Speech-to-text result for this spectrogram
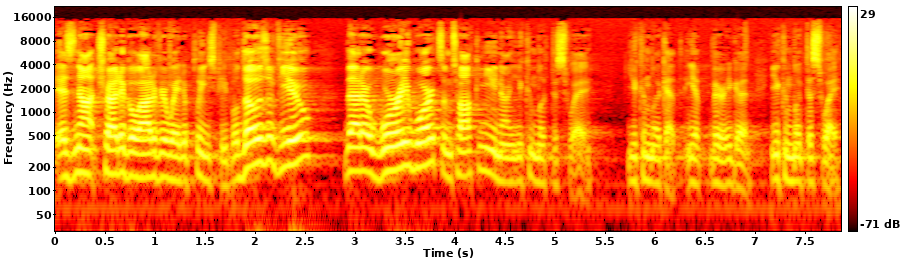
is not try to go out of your way to please people. Those of you that are worry warts, I'm talking to you now, you can look this way. You can look at, yep, very good. You can look this way.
